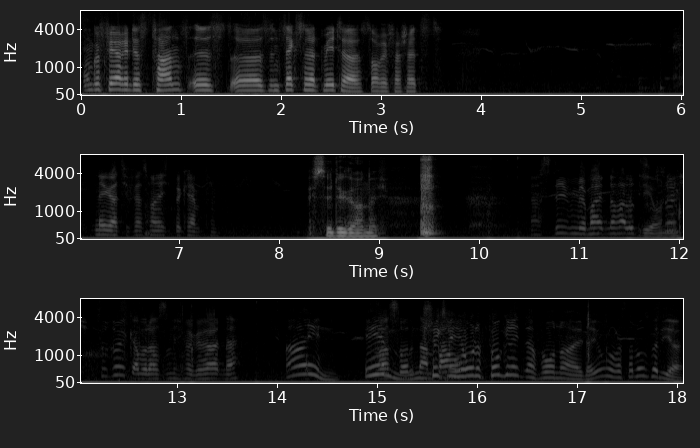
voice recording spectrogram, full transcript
Ungefähre Distanz ist, äh, sind 600 Meter. Sorry, verschätzt. Negativ, erstmal nicht bekämpfen. Ich seh die gar nicht. Ja, Steven, wir meinten noch alle zurück, nicht. zurück, aber du hast es nicht mehr gehört, ne? Nein. Eben. Und schickst mich ohne Funkgerät nach vorne, Alter. Junge, was ist da los bei dir?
